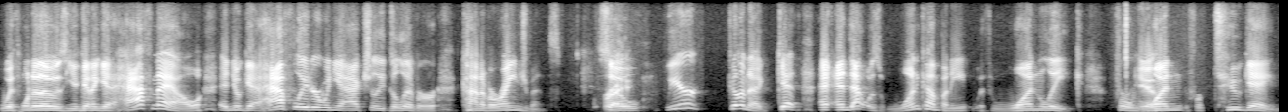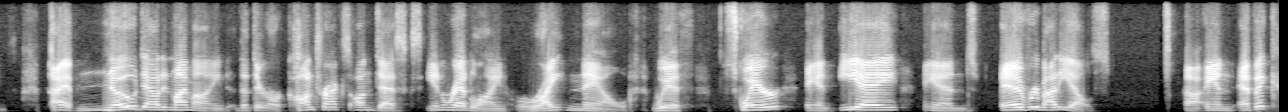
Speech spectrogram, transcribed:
with one of those you're going to get half now and you'll get half later when you actually deliver kind of arrangements. So Right. we're going to get, and, that was one company with one leak for Yeah. one, for two games. I have no doubt in my mind that there are contracts on desks in Redline right now with Square and EA and everybody else, uh, and Epic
